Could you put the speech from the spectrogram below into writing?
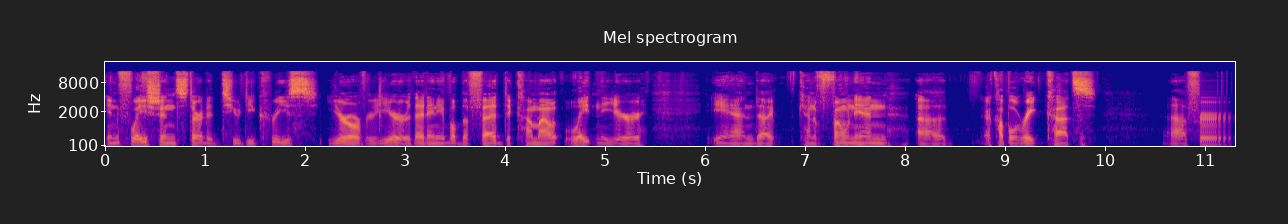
inflation started to decrease year over year. That enabled the Fed to come out late in the year and uh, kind of phone in uh, a couple rate cuts uh, for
